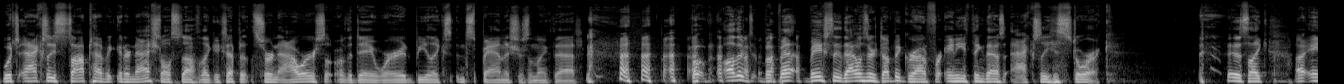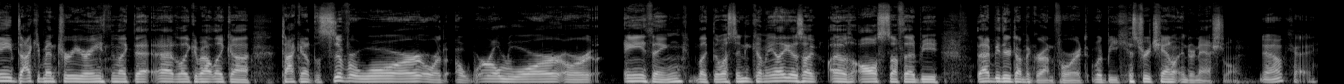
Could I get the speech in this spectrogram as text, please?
which actually stopped having international stuff, like except at certain hours of the day where it'd be like in Spanish or something like that. but other, but ba- basically that was their dumping ground for anything that was actually historic. it's like uh, any documentary or anything like that, uh, like about like uh, talking about the Civil War or a World War or anything like the West Indian Company. Like it was like it was all stuff that'd be that'd be their dumping ground for it. Would be History Channel International. Yeah, okay.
